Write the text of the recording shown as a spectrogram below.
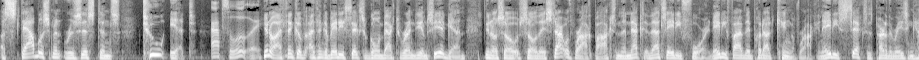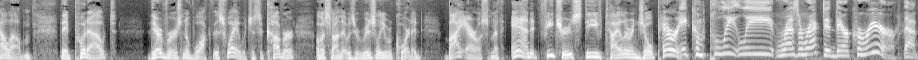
establishment resistance to it Absolutely. You know, I think of I think of '86 going back to Run DMC again. You know, so so they start with Rock Box, and the next that's '84. In '85 they put out King of Rock. In '86, as part of the Raising Hell album, they put out their version of Walk This Way, which is a cover of a song that was originally recorded by Aerosmith, and it features Steve Tyler and Joe Perry. It completely resurrected their career. That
